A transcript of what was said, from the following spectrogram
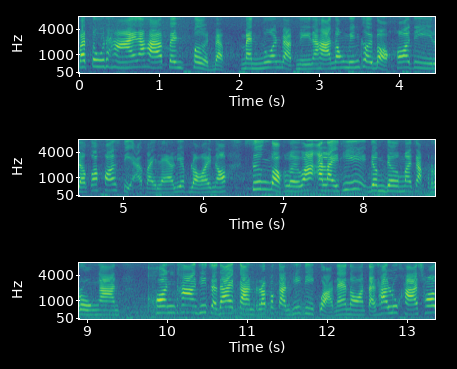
ประตูท้ายนะคะ เป็นเปิดแบบแมนนวลแบบนี้นะคะ น้องมิ้นเคยบอกข้อดีแล้วก็ข้อเสียไปแล้วเรียบร้อยเนาะซึ่งบอกเลยว่าอะไรที่เดิมๆมาจากโรงงาน ค่อนข้างที่จะได้การรับประกันที่ดีกว่าแน่นอน แต่ถ้าลูกค้าชอบ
